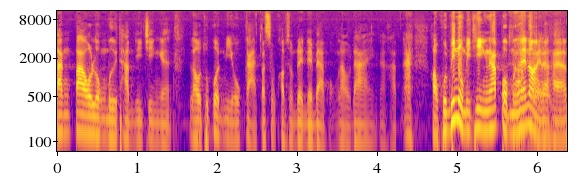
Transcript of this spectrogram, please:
ตั้งเป้าลงมือทำจริงๆอะเราทุกคนมีโอกาสประสบความสำเร็จในแบบของเราได้นะครับอะขอบคุณพี่หนุ่มอีกทีนะครับปรบมือให้หน่อยนะครับ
